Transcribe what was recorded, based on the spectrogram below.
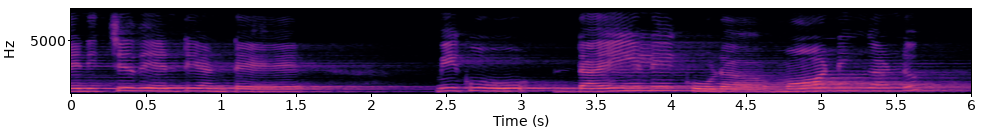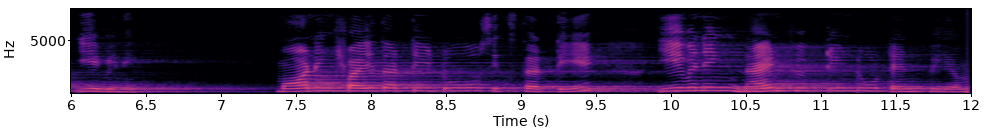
నేను ఇచ్చేది ఏంటి అంటే మీకు డైలీ కూడా morning and evening morning five thirty to six thirty evening nine fifteen to ten PM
